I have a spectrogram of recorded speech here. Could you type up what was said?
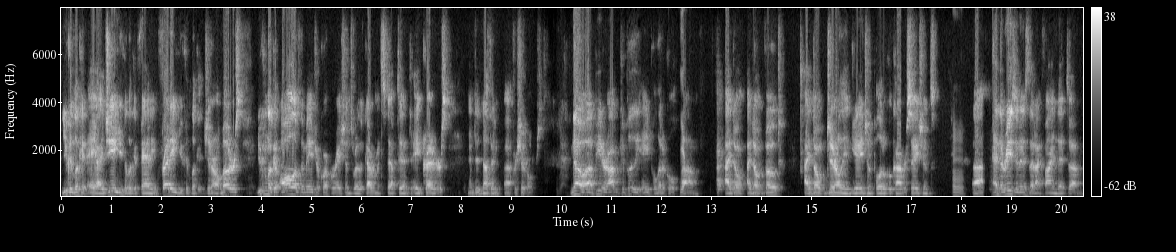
You could look at AIG, you could look at Fannie and Freddie, you could look at General Motors, you can look at all of the major corporations where the government stepped in to aid creditors and did nothing uh, for shareholders. No, uh, Peter, I'm completely apolitical. Yeah. Um, I don't, I don't vote. I don't generally engage in political conversations. Mhm. Uh, and the reason is that I find that um,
